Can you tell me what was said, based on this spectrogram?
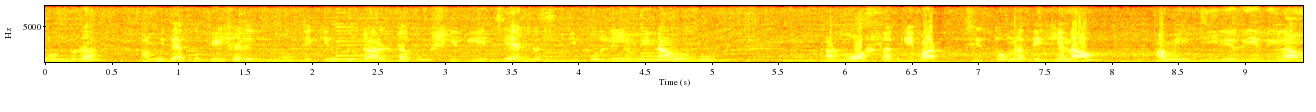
বন্ধুরা, আমি দেখো প্রেশারের মধ্যে কিন্তু ডালটা বসিয়ে দিয়েছি, একটা সিটি পড়লেই আমি নামাবো। আর মশলা কি বাটছি তোমরা দেখে নাও, আমি জিরে দিয়ে দিলাম।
